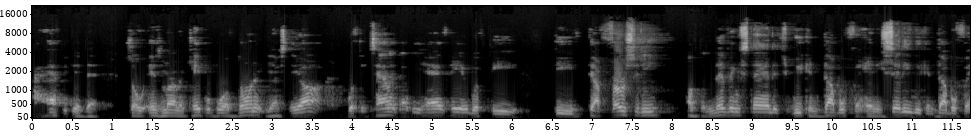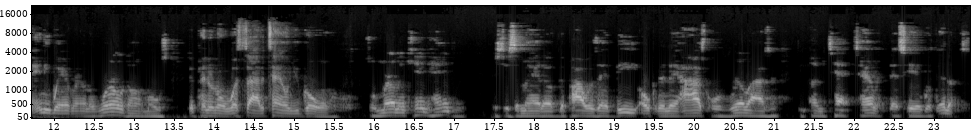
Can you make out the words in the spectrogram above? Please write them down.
I have to give that. So is Merlin capable of doing it? Yes, they are. With the talent that we have here, with the the diversity of the living standards, we can double for any city. We can double for anywhere around the world almost, depending on what side of town you go on. So Merlin can handle it. It's just a matter of the powers that be opening their eyes or realizing the untapped talent that's here within us.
